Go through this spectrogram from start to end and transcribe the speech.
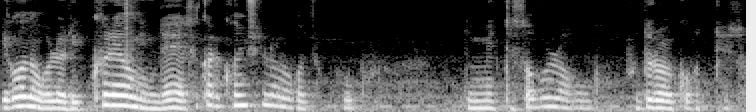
이거는 원래 립 크레용인데 색깔이 컨실러여가지고 눈 밑에 써보려고 부드러울 것 같아서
